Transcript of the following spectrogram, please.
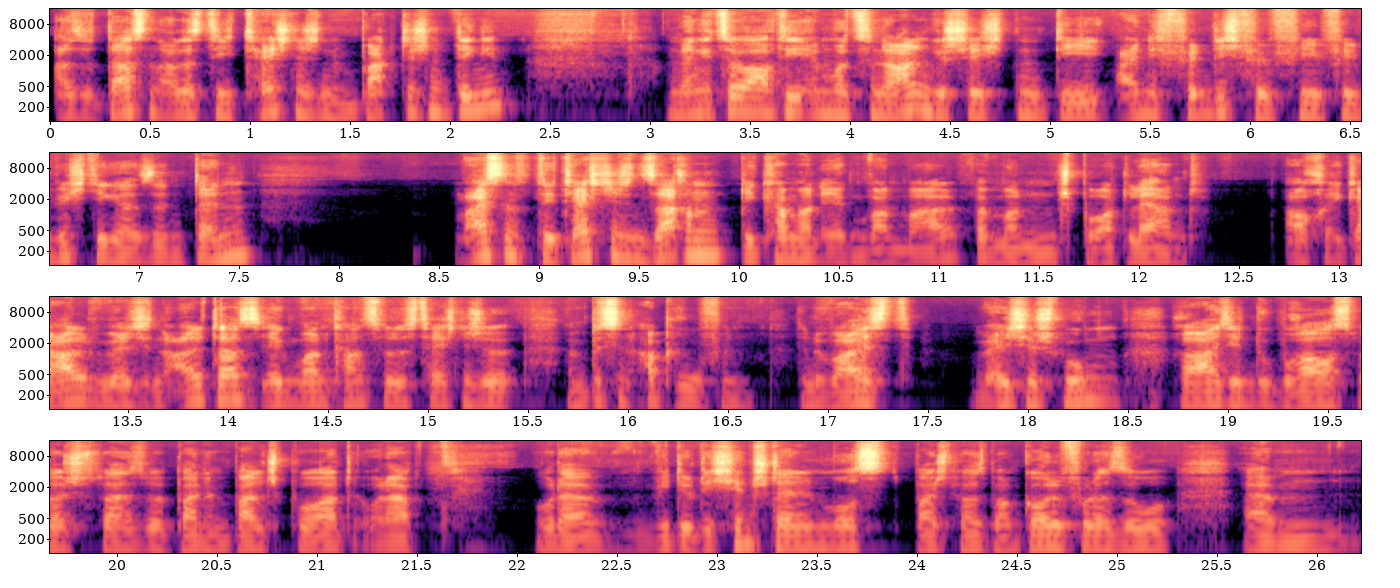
Also das sind alles die technischen und praktischen Dinge. Und dann gibt es aber auch die emotionalen Geschichten, die eigentlich, finde ich, viel, viel, viel wichtiger sind. Denn meistens die technischen Sachen, die kann man irgendwann mal, wenn man Sport lernt. Auch egal welchen Alters, irgendwann kannst du das Technische ein bisschen abrufen. Denn du weißt, welche Schwungradien du brauchst, beispielsweise bei einem Ballsport oder, oder wie du dich hinstellen musst, beispielsweise beim Golf oder so, ähm,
